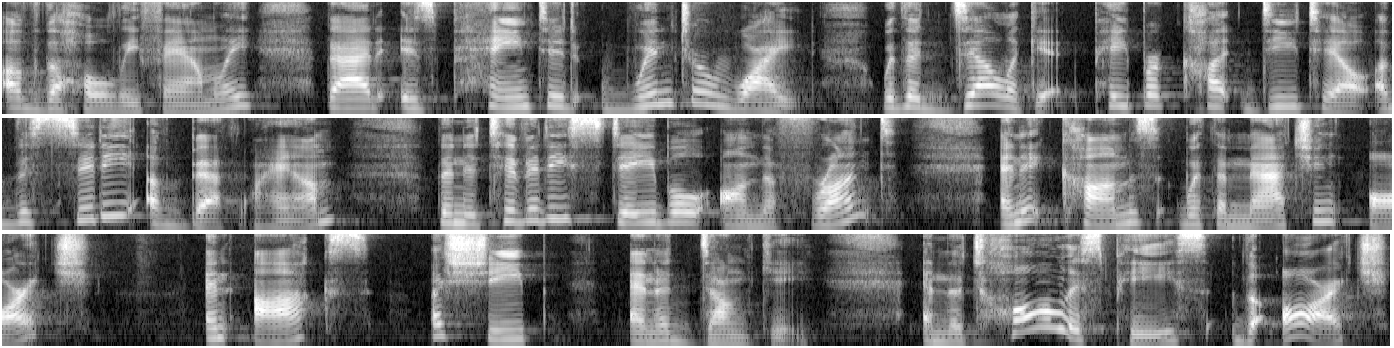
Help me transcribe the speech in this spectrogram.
of the Holy Family that is painted winter white with a delicate paper cut detail of the city of Bethlehem, the nativity stable on the front, and it comes with a matching arch, an ox, a sheep, and a donkey. And the tallest piece, the arch,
